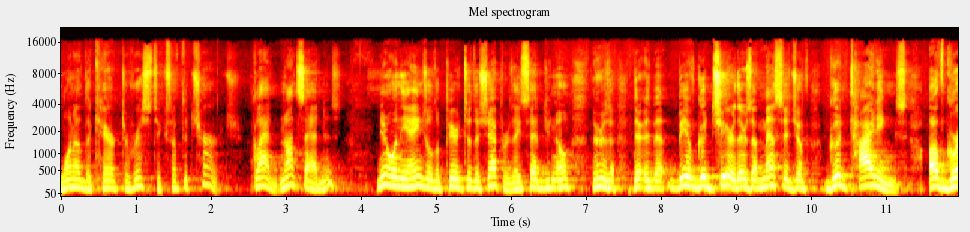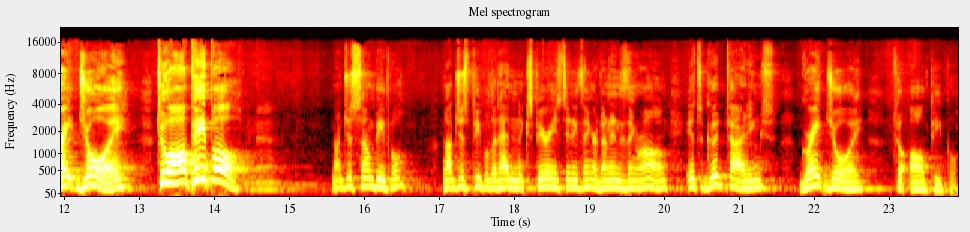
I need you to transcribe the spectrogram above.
one of the characteristics of the church. Glad, not sadness. You know, when the angel appeared to the shepherds, they said, You know, there's a, there, uh, be of good cheer. There's a message of good tidings, of great joy to all people. Amen. Not just some people, not just people that hadn't experienced anything or done anything wrong. It's good tidings, great joy to all people.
